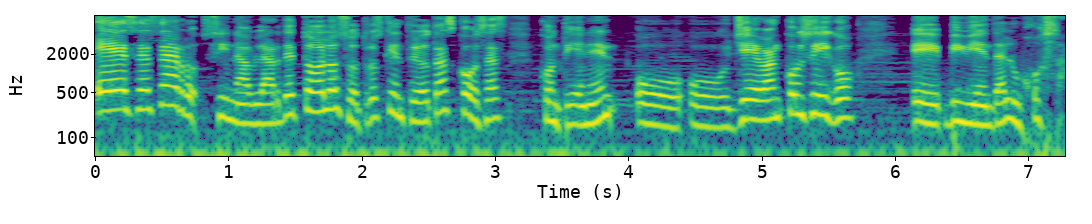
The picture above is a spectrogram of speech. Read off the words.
ese cerro, sin hablar de todos los otros que entre otras cosas contienen o, llevan consigo eh, vivienda lujosa.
